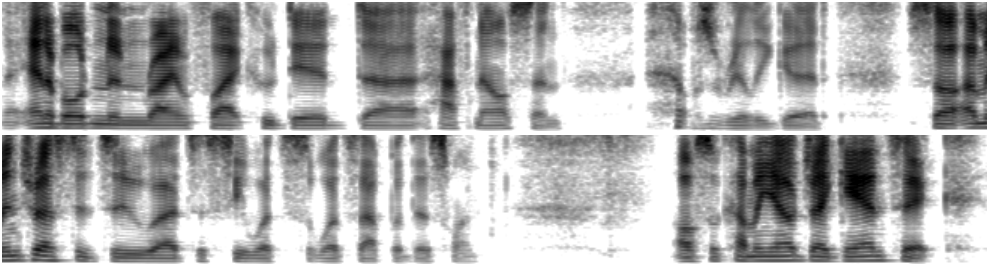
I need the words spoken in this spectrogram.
Anna Boden and Ryan Fleck, who did uh, Half Nelson. That was really good. So I'm interested to uh, to see what's what's up with this one. Also coming out, Gigantic.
